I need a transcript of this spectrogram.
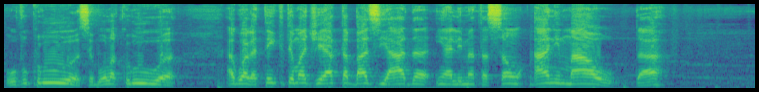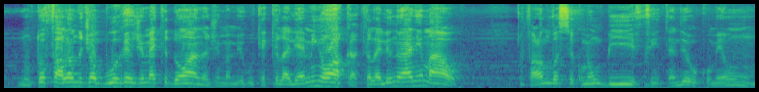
Ovo cru, cebola crua Agora, tem que ter uma dieta baseada em alimentação animal, tá? Não tô falando de hambúrguer de McDonald's, meu amigo, que aquilo ali é minhoca, aquilo ali não é animal. Tô falando você comer um bife, entendeu? Comer um,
